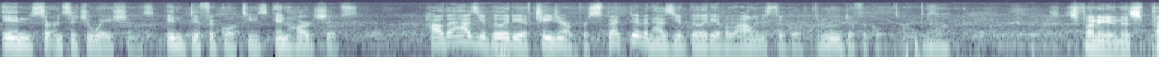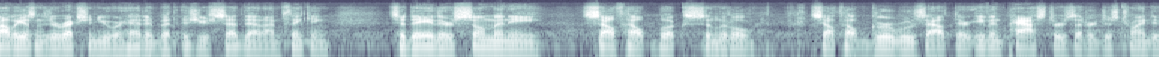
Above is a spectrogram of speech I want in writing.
in certain situations, in difficulties, in hardships, how that has the ability of changing our perspective and has the ability of allowing us to go through difficult times. It's funny, and this probably isn't the direction you were headed, but as you said that, I'm thinking today there's so many self help books and little self help gurus out there, even pastors that are just trying to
